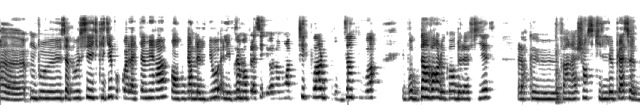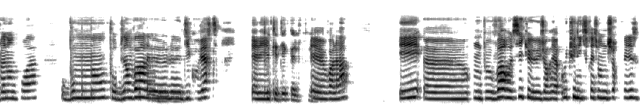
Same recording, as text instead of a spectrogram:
Euh, on peut, ça peut aussi expliquer pourquoi la caméra, quand on regarde la vidéo, elle est vraiment placée à l'endroit pile poil pour bien tout voir et pour bien voir le corps de la fillette, alors que, enfin, la chance qu'il le place au bon endroit, au bon moment, pour bien voir le, le découverte, elle est, Tout était calculé. euh, voilà. Et euh, on peut voir aussi que genre il y a aucune expression de surprise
